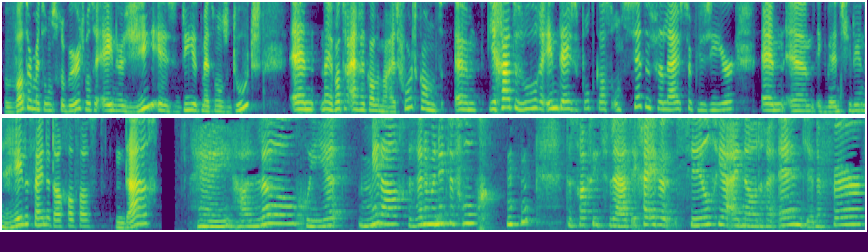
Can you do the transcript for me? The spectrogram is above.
wat er met ons gebeurt, wat de energie is die het met ons doet. En nou ja, wat er eigenlijk allemaal uit voortkomt. Um, je gaat het horen in deze podcast. Ontzettend veel luisterplezier. En um, ik wens jullie een hele fijne dag alvast. Dag. Hey, hallo. Goedemiddag. We zijn een minuut te vroeg. Het is straks iets te laat. Ik ga even Sylvia uitnodigen en Jennifer.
